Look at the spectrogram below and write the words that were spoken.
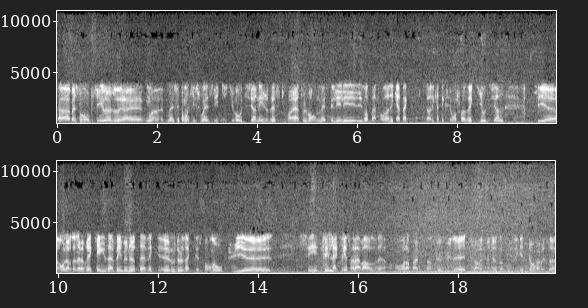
Euh, ben, c'est pas compliqué, là. Je veux dire, euh, moi, ben, c'est pas moi qui choisis qui, qui va auditionner. Je veux dire, c'est ouvert à tout le monde, mais c'est les, les, les autres patrons dans les catex, dans les qui vont choisir qui auditionne. Puis, euh, on leur donne à peu près 15 à 20 minutes avec une ou deux actrices porno. Puis, euh, c'est, tu sais, l'actrice à la base, on va leur faire une petite entrevue de, genre une minute, on va poser des questions. Puis après ça,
